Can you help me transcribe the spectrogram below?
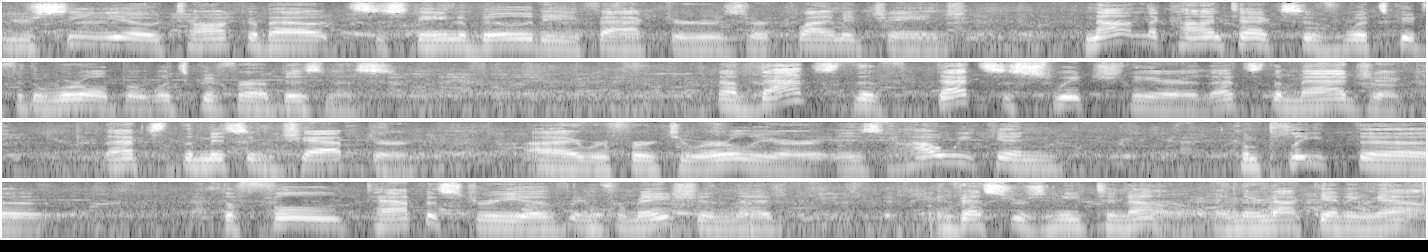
your CEO talk about sustainability factors or climate change, not in the context of what's good for the world, but what's good for our business. Now that's the that's the switch there. That's the magic. That's the missing chapter I referred to earlier is how we can complete the the full tapestry of information that investors need to know and they're not getting now.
